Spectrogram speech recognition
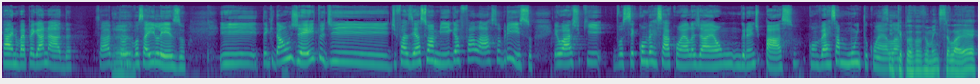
Ai, não vai pegar nada, sabe? Então É. eu vou sair ileso. E tem que dar um jeito de, de fazer a sua amiga falar sobre isso. Eu acho que você conversar com ela já é um, um grande passo. Conversa muito com ela. Sim, porque provavelmente se ela é,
